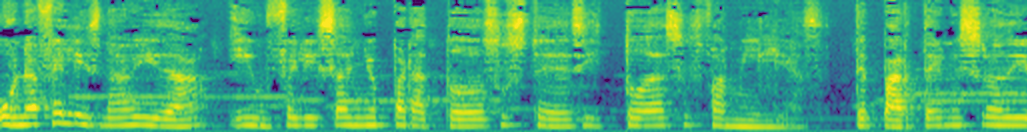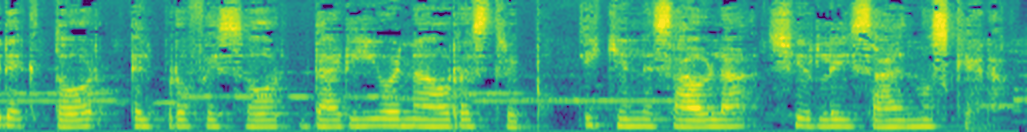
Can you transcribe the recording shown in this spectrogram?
Una feliz Navidad y un feliz año para todos ustedes y todas sus familias. De parte de nuestro director, el profesor Darío Henao Restrepo, y quien les habla, Shirley Sáenz Mosquera.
